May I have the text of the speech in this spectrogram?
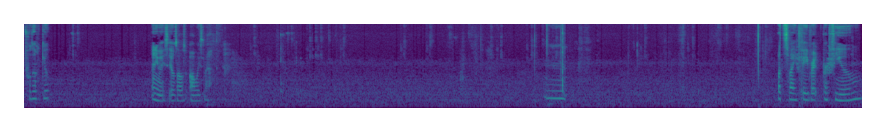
초등학교? Anyways, it was always math. What's my favorite perfume?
